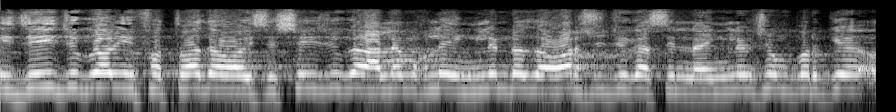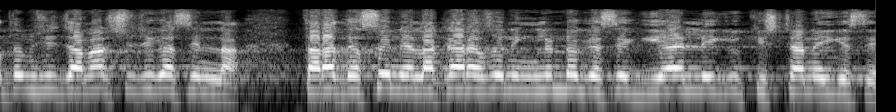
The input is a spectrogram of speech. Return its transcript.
এই যেই যুগের এই ফতোয়া দেওয়া হয়েছে, সেই যুগের আলেম হলে ইংল্যান্ডে যাওয়ার সুযোগ আছিল না। ইংল্যান্ড সম্পর্কে অত বেশি জানার সুযোগ আছিল না। তারা দেশের এলাকার একজন ইংল্যান্ডে গেছে, গিয়ার লেগে খ্রিস্টান হয়ে গেছে।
